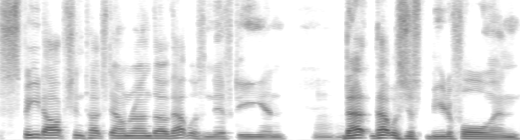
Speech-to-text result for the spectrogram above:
speed option touchdown run though, that was nifty and mm-hmm. that that was just beautiful and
